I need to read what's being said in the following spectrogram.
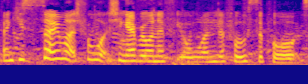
Thank you so much for watching, everyone, and for your wonderful support.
